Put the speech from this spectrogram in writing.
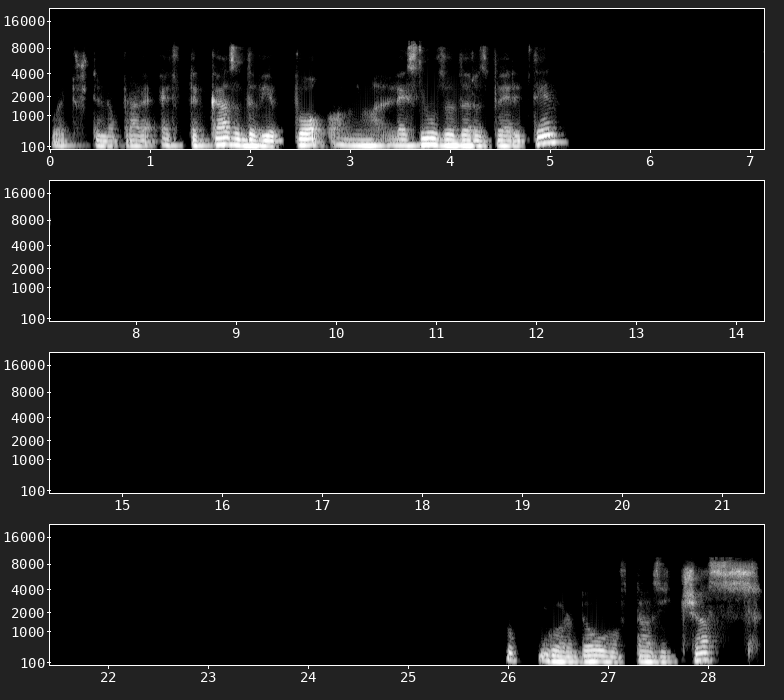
Което ще направя ето така, за да ви е по-лесно, за да разберете. Горе-долу в тази част.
